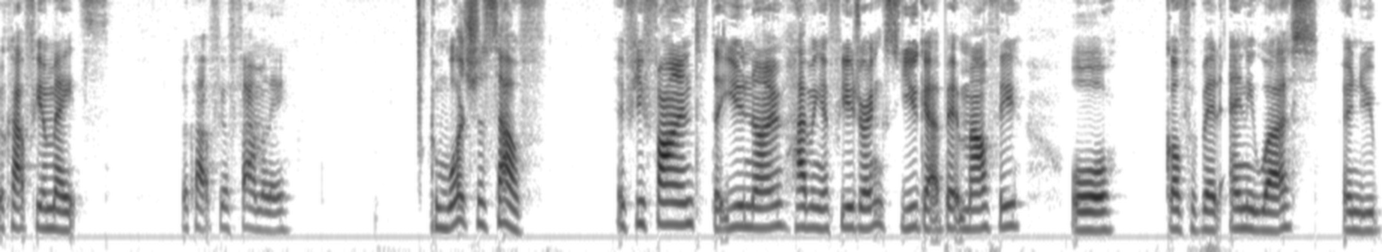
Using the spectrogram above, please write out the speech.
look out for your mates, look out for your family, and watch yourself. If you find that you know having a few drinks, you get a bit mouthy, or God forbid, any worse, and you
